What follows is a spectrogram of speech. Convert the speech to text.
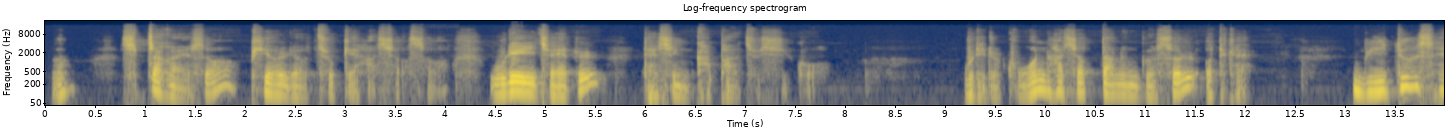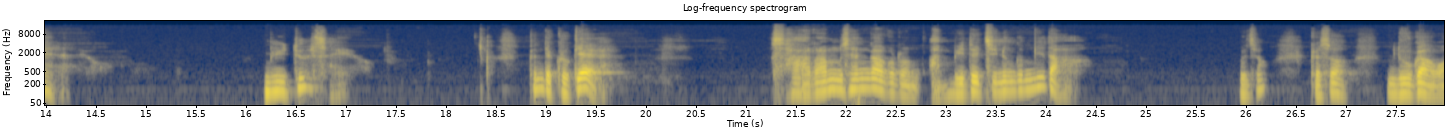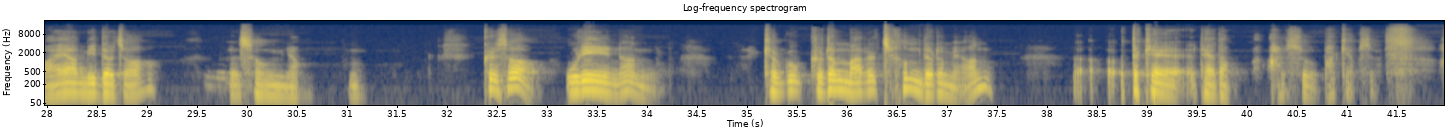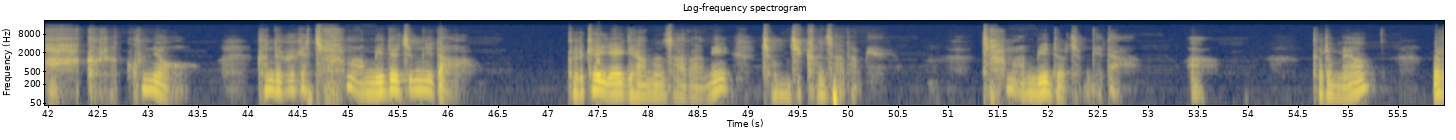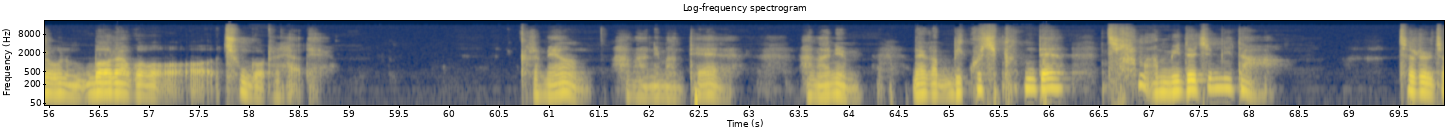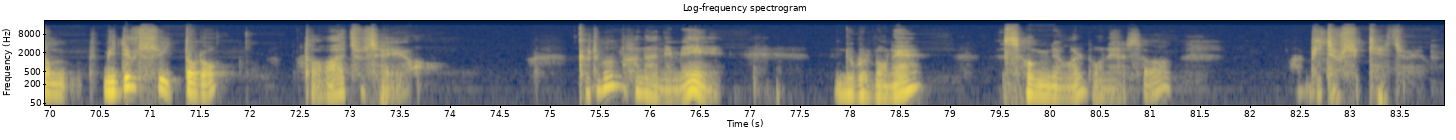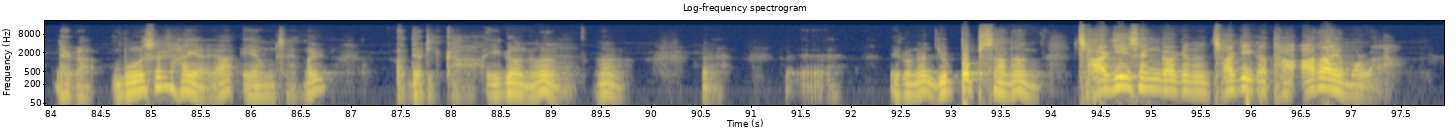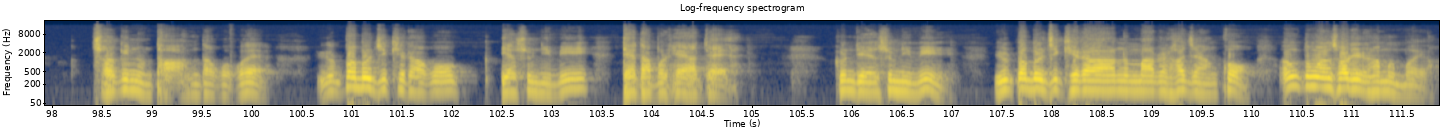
어? 십자가에서 피 흘려 죽게 하셔서 우리의 죄를 대신 갚아주시고 우리를 구원하셨다는 것을 어떻게 믿으세요. 믿으세요. 근데 그게 사람 생각으로는 안 믿어지는 겁니다. 그죠? 그래서 누가 와야 믿어져? 성령. 음. 그래서 우리는 결국 그런 말을 처음 들으면 어, 어떻게 대답할 수밖에 없어요. 아, 그렇군요. 근데 그게 참 안 믿어집니다. 그렇게 얘기하는 사람이 정직한 사람이에요. 참 안 믿어집니다. 아, 그러면 여러분은 뭐라고 충고를 해야 돼요? 그러면 하나님한테 하나님 내가 믿고 싶은데 참 안 믿어집니다. 저를 좀 믿을 수 있도록 도와주세요. 그러면 하나님이 누굴 보내? 성령을 보내서 믿을 수 있게. 내가 무엇을 하여야 영생을 얻으리까? 이거는 어, 어, 이거는 율법사는 자기 생각에는 자기가 다 알아요, 몰라요. 자기는 다 안다고 왜 율법을 지키라고 예수님이 대답을 해야 돼. 그런데 예수님이 율법을 지키라는 말을 하지 않고 엉뚱한 소리를 하면 뭐예요?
